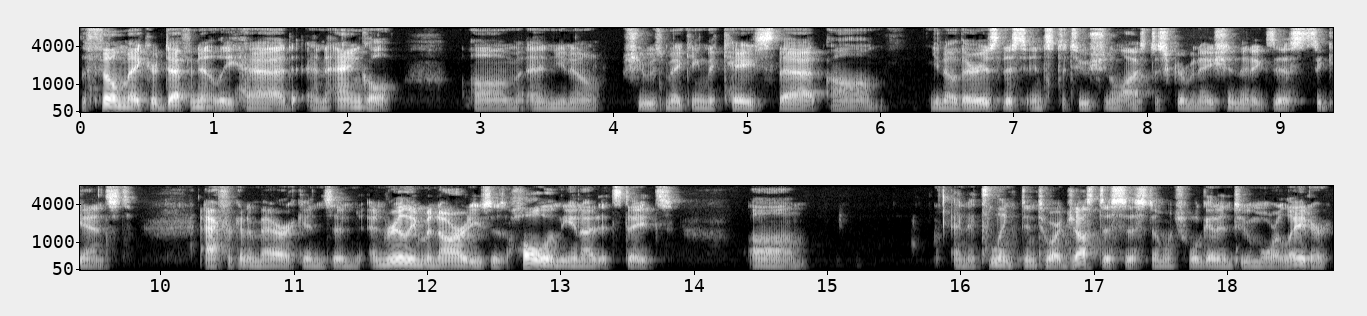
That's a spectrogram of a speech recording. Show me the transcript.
the filmmaker definitely had an angle um, and you know, she was making the case that um, you know there is this institutionalized discrimination that exists against African Americans and and really minorities as a whole in the United States, um, and it's linked into our justice system, which we'll get into more later.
